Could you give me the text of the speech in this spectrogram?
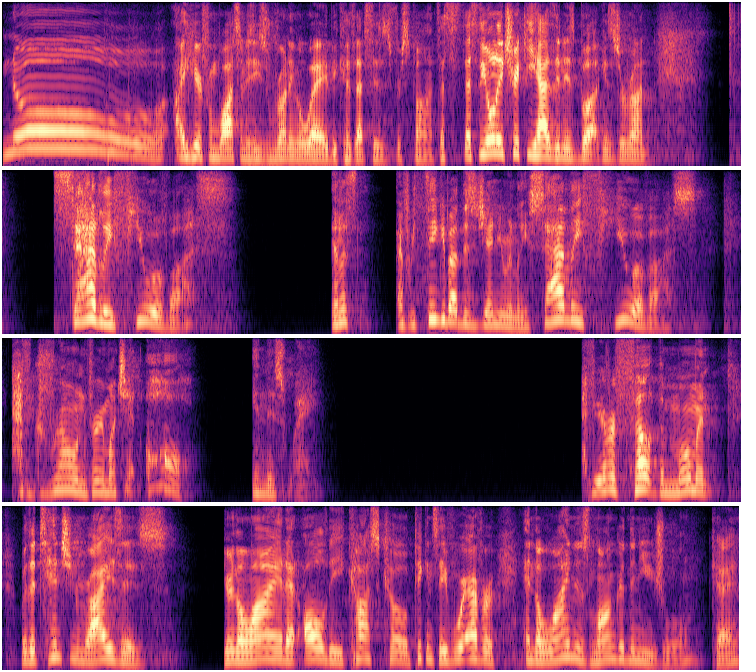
no, I hear from Watson as he's running away because that's his response. That's, that's the only trick he has in his book is to run. Sadly, few of us, and let's, if we think about this genuinely, sadly, few of us have grown very much at all in this way. Have you ever felt the moment where the tension rises you're in the line at Aldi, Costco, Pick 'n Save, wherever, and the line is longer than usual, okay?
